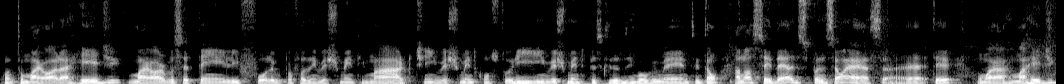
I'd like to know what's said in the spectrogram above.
Quanto maior a rede, maior você tem ali fôlego para fazer investimento em marketing, investimento em consultoria, investimento em pesquisa e desenvolvimento. Então, a nossa ideia de expansão é essa, é ter uma, uma rede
